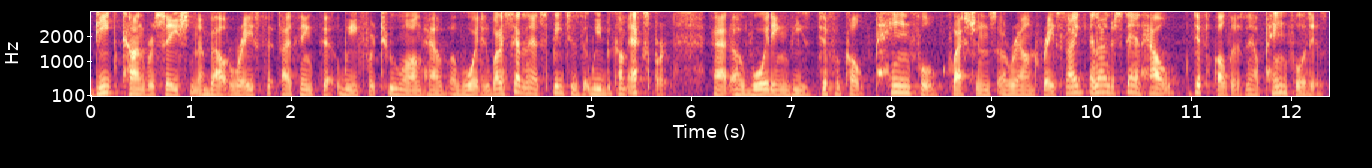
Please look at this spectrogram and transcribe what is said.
deep conversation about race that I think that we for too long have avoided. What I said in that speech is that we become expert at avoiding these difficult, painful questions around race. And I, and I understand how difficult it is and how painful it is.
